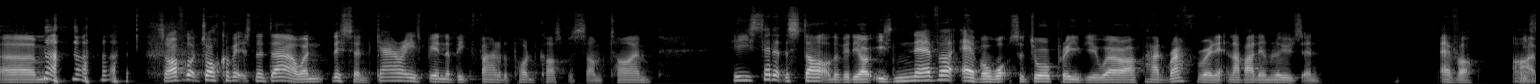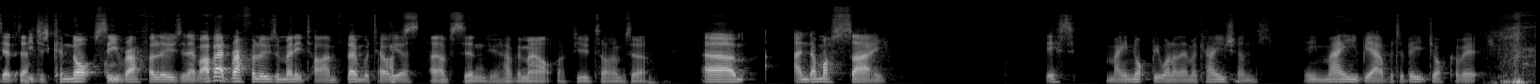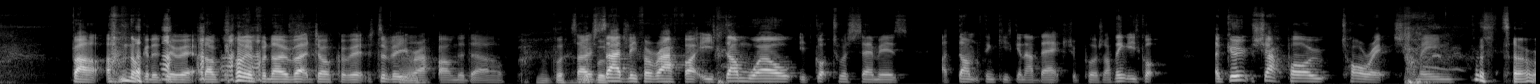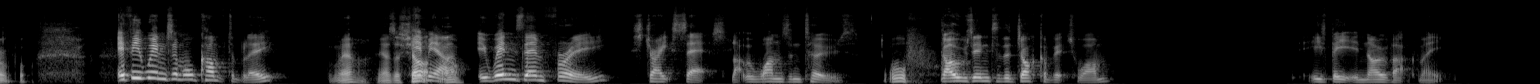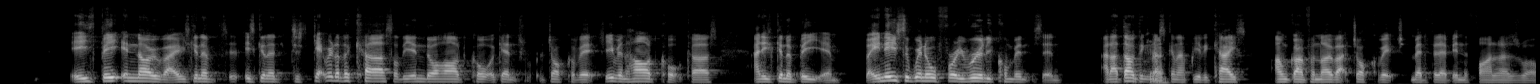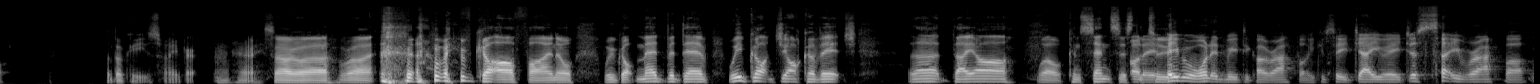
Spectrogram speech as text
Um, so I've got Djokovic Nadal, and listen, Gary's been a big fan of the podcast for some time. He said at the start of the video he's never ever watched a draw preview where I've had Rafa in it and I've had him losing. Ever. He I've said def- he just cannot see Rafa losing ever. I've had Rafa losing many times. Ben will tell I've, you. I've seen you have him out a few times, yeah. Um, and I must say, this may not be one of them occasions. He may be able to beat Djokovic, but I'm not going to do it. And I'm coming for Novak Djokovic to beat Yeah. Rafa Nadal. So sadly for Rafa, he's done well. He's got to a semis. I don't think he's going to have the extra push. I think he's got a Goot, Shapo, Coric. I mean, That's terrible. if he wins them all comfortably, Well, he has a shot. me now. out. He wins them three straight sets, like with ones and twos. Oof. goes into the Djokovic one, he's beating Novak, mate. He's beating Novak. He's gonna he's gonna just get rid of the curse on the indoor hard court against Djokovic, even hard court curse, and he's gonna beat him. But he needs to win all three really convincing. And I don't think that's gonna be the case. I'm going for Novak Djokovic, Medvedev in the final as well. The bookies' favorite. Okay, so uh, right, we've got our final. We've got Medvedev. We've got Djokovic. Uh, they are well consensus. The two. People wanted me to go Rafa. You can see Jamie just say Rafa.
